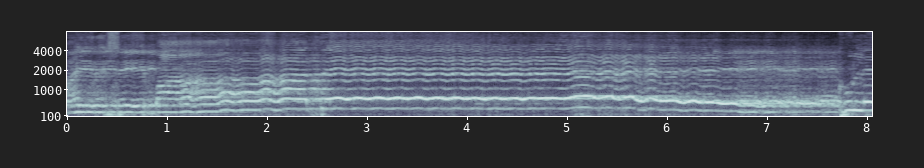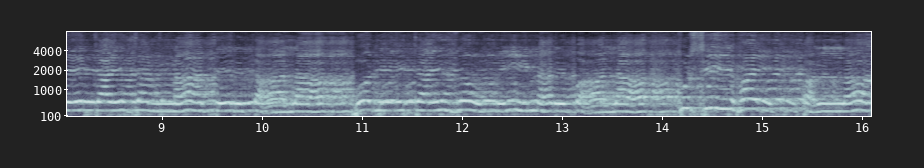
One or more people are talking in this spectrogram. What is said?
মায়ের সেবাতে খুলে যায় জান্নাতের তালা ভরে যায় জমিনার বালা। খুশি হয় আল্লাহ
